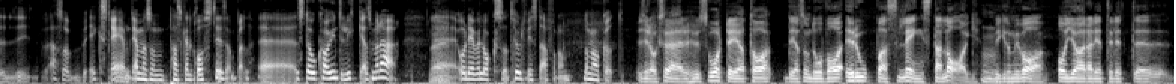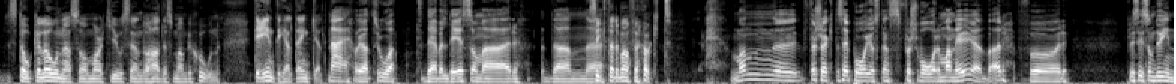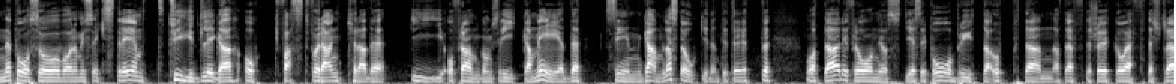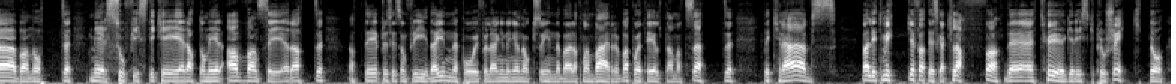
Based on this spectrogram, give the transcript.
alltså extremt, ja men som Pascal Gross till exempel. Eh, Stoke har ju inte lyckats med det här. Eh, och det är väl också troligtvis därför de, de åker ut. Vi ser också det här hur svårt det är att ta det som då var Europas längsta lag, mm. vilket de ju var, och göra det till ett eh, Stoke Alona som Mark Hughes ändå hade som ambition. Det är inte helt enkelt. Nej, och jag tror att det är väl det som är den... Eh, Siktade man för högt? Man eh, försökte sig på just en för svår manöver för precis som du är inne på så var de ju så extremt tydliga och fast förankrade i och framgångsrika med sin gamla Stoke-identitet. Och att därifrån just ge sig på och bryta upp den, att eftersöka och eftersträva något mer sofistikerat och mer avancerat. Att det, precis som Frida är inne på i förlängningen också innebär att man värvar på ett helt annat sätt. Det krävs väldigt mycket för att det ska klaffa. Det är ett högriskprojekt och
